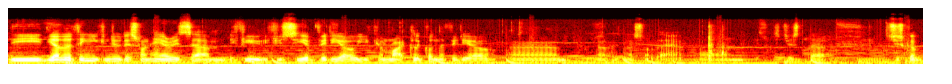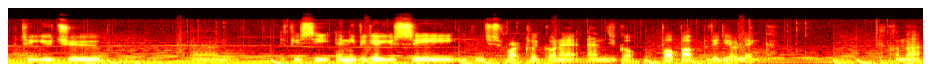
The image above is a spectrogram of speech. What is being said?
The the other thing you can do this one here is um, if you if you see a video, you can right click on the video. Um, no, that's not there. Um, it's just uh, just go to YouTube. Um, if you see any video you see, you can just right click on it, and you've got pop up video link. Click on that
